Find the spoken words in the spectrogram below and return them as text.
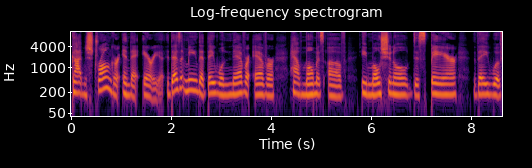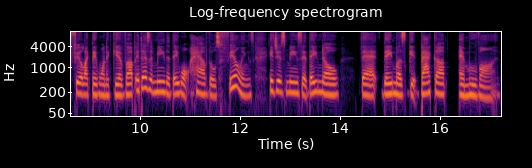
gotten stronger in that area. It doesn't mean that they will never ever have moments of emotional despair they would feel like they want to give up. It doesn't mean that they won't have those feelings. It just means that they know that they must get back up and move on.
